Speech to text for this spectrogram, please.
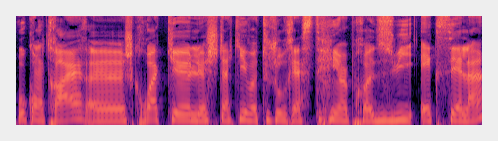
Au contraire, euh, je crois que le shiitake va toujours rester un produit excellent,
